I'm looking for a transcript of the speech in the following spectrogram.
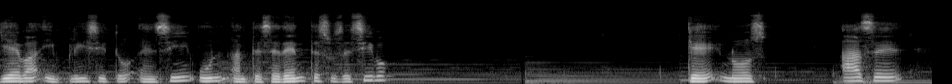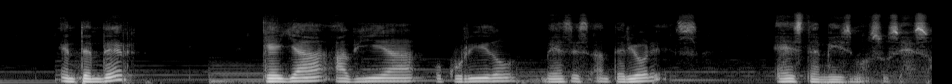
lleva implícito en sí un antecedente sucesivo que nos hace entender que ya había ocurrido veces anteriores este mismo suceso,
